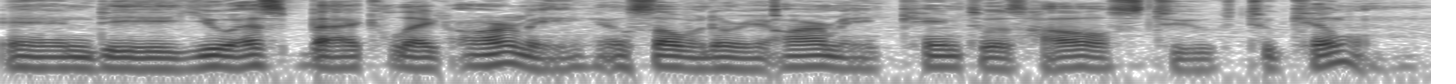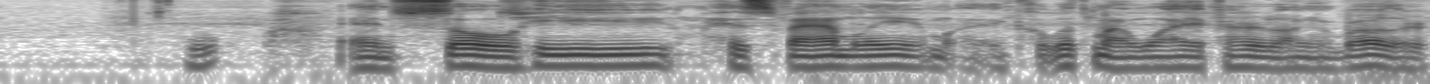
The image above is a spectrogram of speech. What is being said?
And the U.S. backed like army, El Salvadorian army, came to his house to, to kill him. And so he, his family, with my wife and her younger brother,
